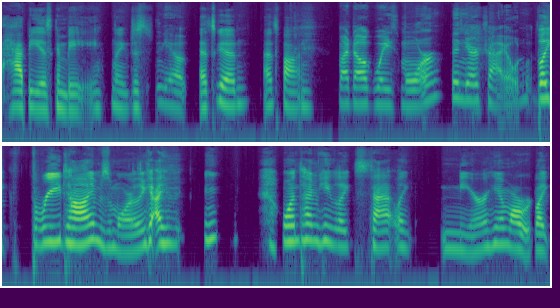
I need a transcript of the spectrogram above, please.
happy as can be. Like just yeah, that's good. That's fine. My dog weighs more than your child. Like three times more. Like I, one time he like sat like near him or like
